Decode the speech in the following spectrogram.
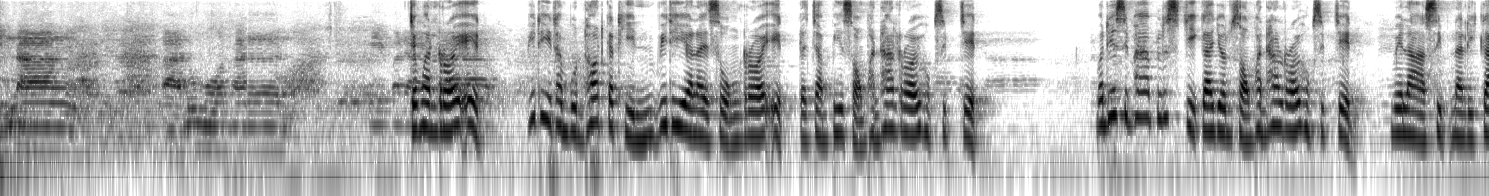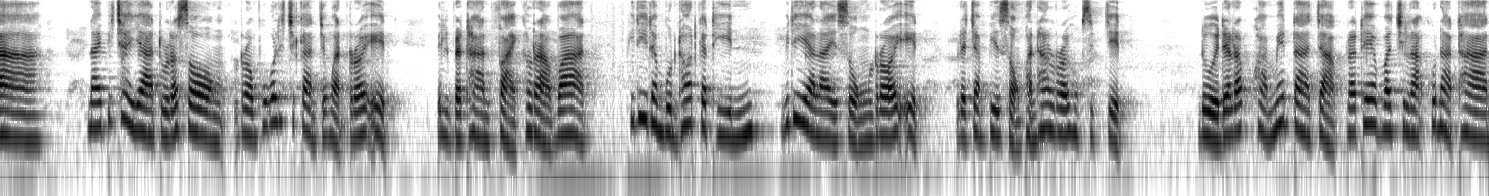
ถินนางอนุโมทนาเดินจังหวัดร้อยเอ็ด พิธีทำบุญทอดกระถิน วิทยาลัยสงร้อยเอ็ดประจำปี 2567 วันที่ 15 พฤศจิกายน 2567 เวลา 10 นาฬิกานายพิชายาตุลซอง รองผู้ว่าราชการจังหวัดร้อยเอ็ด เป็นประธานฝ่ายคราวาสพิธีทำบุญทอดกระถิน วิทยาลัยสงร้อยเอ็ดประจำปี 2567 โดยได้รับความเมตตาจากพระเทพวชิระคุณาทาน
